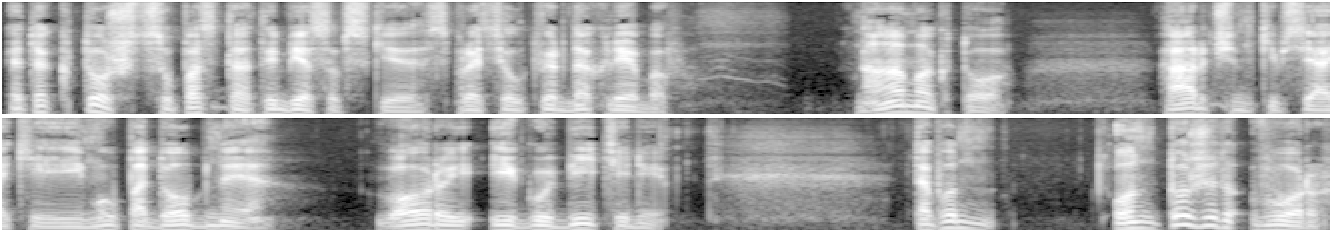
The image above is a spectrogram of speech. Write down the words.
Это кто ж супостаты бесовские, спросил Твердохлебов. Нам а кто? Харченки всякие ему подобные, воры и губители. Так он он тоже вор,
